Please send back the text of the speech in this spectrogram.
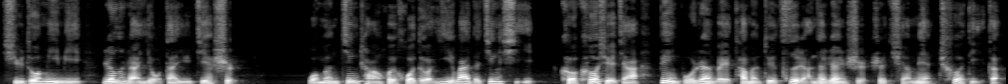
许多秘密仍然有待于揭示。我们经常会获得意外的惊喜，可科学家并不认为他们对自然的认识是全面彻底的。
